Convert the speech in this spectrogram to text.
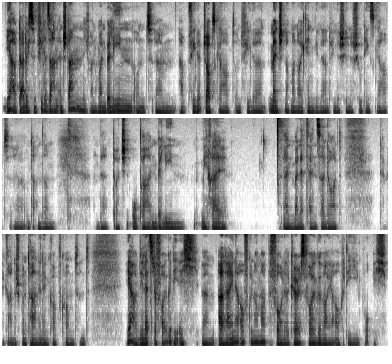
ja, dadurch sind viele Sachen entstanden. Ich war nochmal in Berlin und ähm, habe viele Jobs gehabt und viele Menschen nochmal neu kennengelernt, viele schöne Shootings gehabt, äh, unter anderem an der Deutschen Oper in Berlin mit Michael, ein Balletttänzer dort, der mir gerade spontan in den Kopf kommt. Und ja, die letzte Folge, die ich ähm, alleine aufgenommen habe, vor der Curse-Folge, war ja auch die, wo ich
